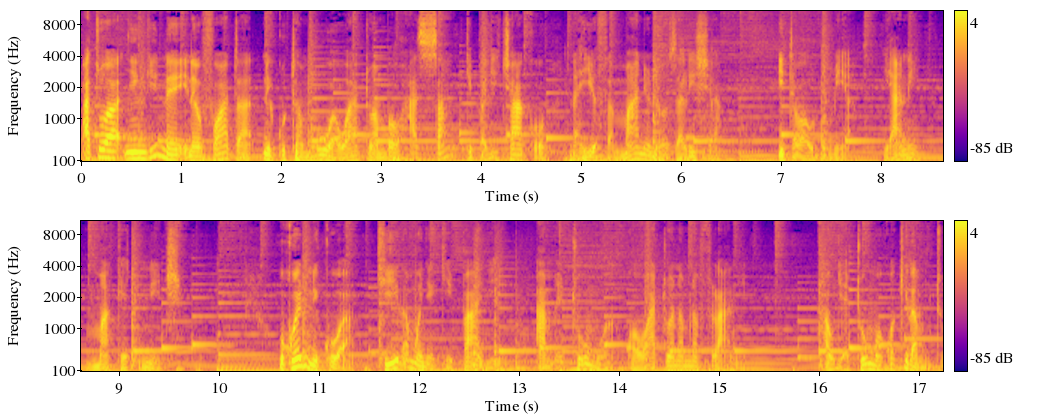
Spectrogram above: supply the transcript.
hatua nyingine inayofuata ni kutambua watu ambao hasa kipaji chako na hiyo thamani unayozalisha itawahudumia yaani market niche. Ukweli ni kuwa kila mwenye kipaji ametumwa kwa watu wa namna fulani. Haujatumwa kwa kila mtu.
